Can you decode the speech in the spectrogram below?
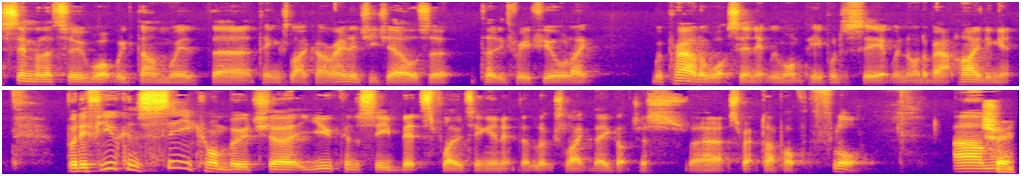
similar to what we've done with uh, things like our energy gels at 33 Fuel, like we're proud of what's in it. We want people to see it. We're not about hiding it. But if you can see kombucha, you can see bits floating in it that looks like they got just uh, swept up off the floor. Um, sure.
